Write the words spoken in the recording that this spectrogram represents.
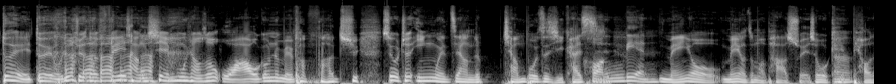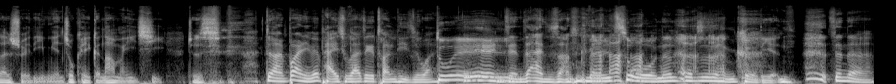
对对，我就觉得非常羡慕，想说哇，我根本就没办法去，所以我就因为这样就强迫自己开始狂练，没有没有这么怕水，所以我可以漂在水里面，嗯、就可以跟他们一起，就是 对啊，不然你被排除在这个团体之外，对，因为你只能在岸上，没错，那那真的很可怜，真的，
